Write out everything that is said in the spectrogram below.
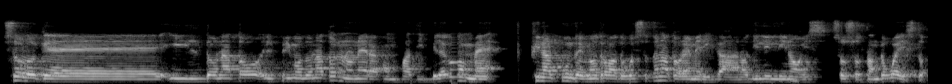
Solo che il, donato, il primo donatore non era compatibile con me, fino al punto che abbiamo trovato questo donatore americano di Illinois. So soltanto questo,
